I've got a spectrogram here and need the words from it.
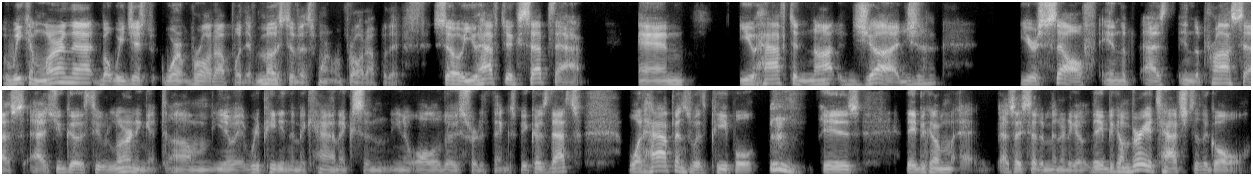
We can learn that but we just weren't brought up with it. Most of us weren't brought up with it. So you have to accept that and you have to not judge yourself in the as in the process as you go through learning it um you know repeating the mechanics and you know all of those sort of things because that's what happens with people is they become as i said a minute ago they become very attached to the goal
